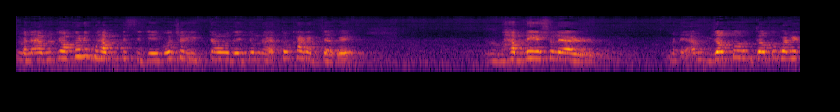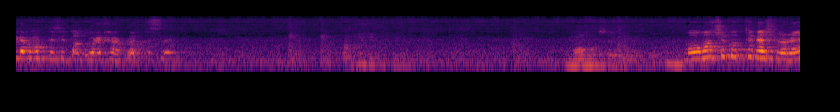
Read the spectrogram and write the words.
মানে আমি যখনই ভাবতেছি যে এবছর ঈদটা ওদের জন্য এত খারাপ যাবে ভাবলে আসলে আর মানে আমি যত যতবার এটা ভাবতেছি ততবার খারাপ লাগতেছে। মৌমাছি কোথেকে আসলো রে?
